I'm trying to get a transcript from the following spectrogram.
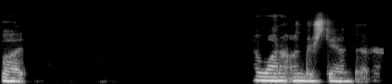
but I want to understand better.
